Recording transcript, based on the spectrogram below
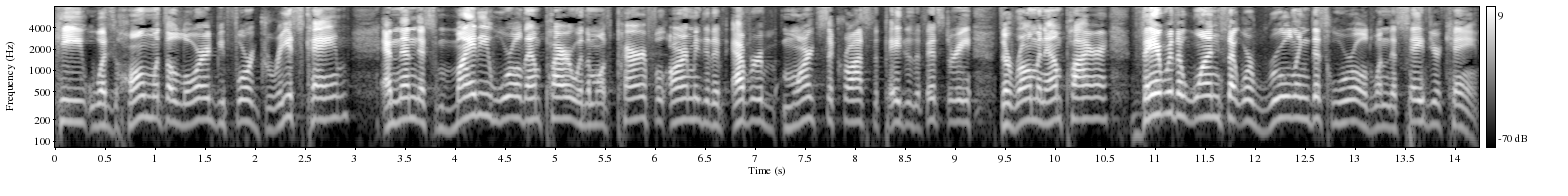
He was home with the Lord before Greece came. And then this mighty world empire with the most powerful army that have ever marched across the pages of history, the Roman Empire. They were the ones that were ruling this world when the Savior came.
